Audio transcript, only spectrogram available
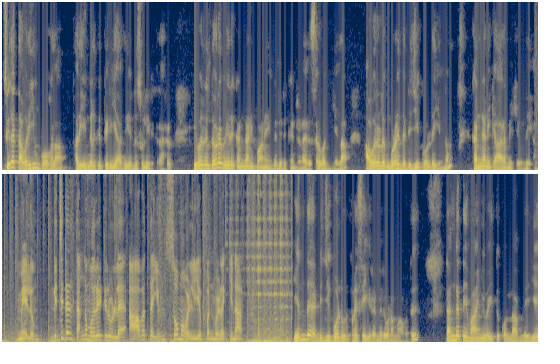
சில தவறியும் போகலாம். அது எங்களுக்கு தெரியாது என்று சொல்லியிருக்கிறார்கள். இவர்கள் தவிர வேறு கண்காணிப்பு ஆணையங்கள் இருக்கின்றன ரிசர்வ் வங்கி எல்லாம் அவர்களும் கூட இந்த டிஜி கோல்டை இன்னும் கண்காணிக்க ஆரம்பிக்கவில்லை. மேலும் டிஜிட்டல் தங்க முதலீட்டில் உள்ள ஆபத்தையும் சோமவள்ளியப்பன் விளக்கினார். எந்த டிஜி கோல்டு விற்பனை செய்கிற நிறுவனமாவது தங்கத்தை வாங்கி வைத்து கொள்ளாமலேயே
